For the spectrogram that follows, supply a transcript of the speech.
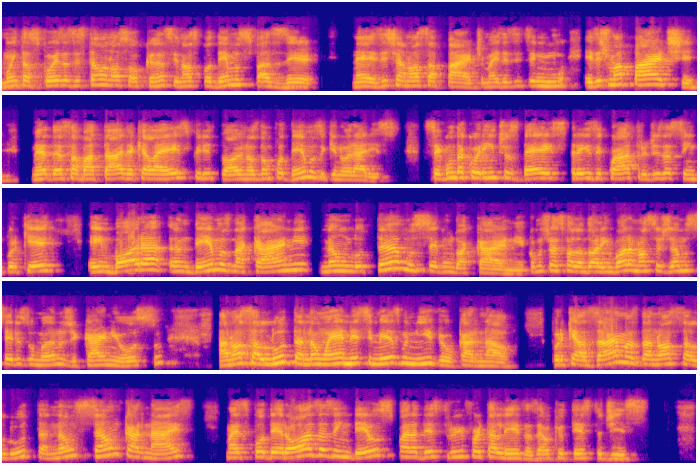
muitas coisas estão ao nosso alcance e nós podemos fazer né? Existe a nossa parte, mas existe, existe uma parte né, dessa batalha que ela é espiritual e nós não podemos ignorar isso. 2 Coríntios 10, 3 e 4 diz assim: Porque, embora andemos na carne, não lutamos segundo a carne. Como se estivesse falando, olha, embora nós sejamos seres humanos de carne e osso, a nossa luta não é nesse mesmo nível carnal. Porque as armas da nossa luta não são carnais, mas poderosas em Deus para destruir fortalezas, é o que o texto diz.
